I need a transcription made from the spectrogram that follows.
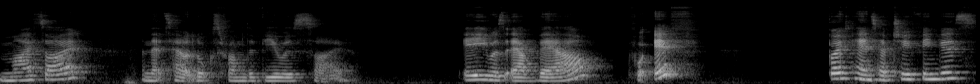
my side? And that's how it looks from the viewer's side. E was our vowel. For F, both hands have two fingers,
